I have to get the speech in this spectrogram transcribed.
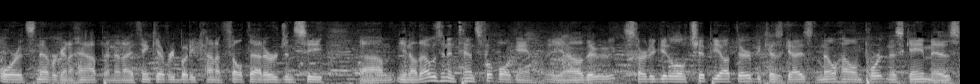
or it's never going to happen. And I think everybody kind of felt that urgency. Um, you know, that was an intense football game. You know, they started to get a little chippy out there because guys know how important this game is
